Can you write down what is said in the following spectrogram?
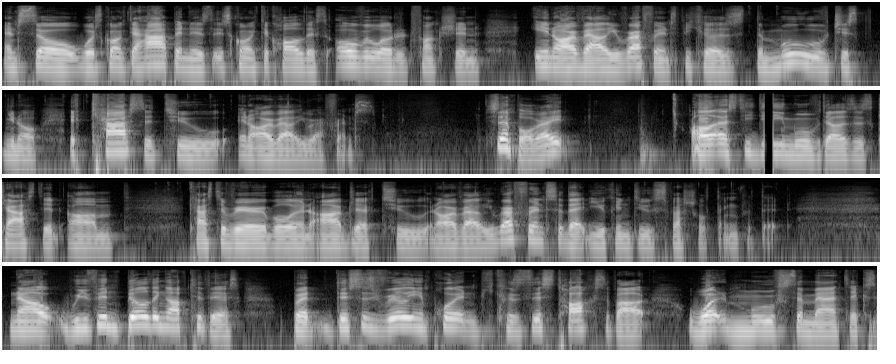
And so what's going to happen is it's going to call this overloaded function in R value reference because the move just, you know, it casts it to an R value reference. Simple, right? All std move does is cast it um, cast a variable and object to an R value reference so that you can do special things with it. Now, we've been building up to this, but this is really important because this talks about what move semantics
